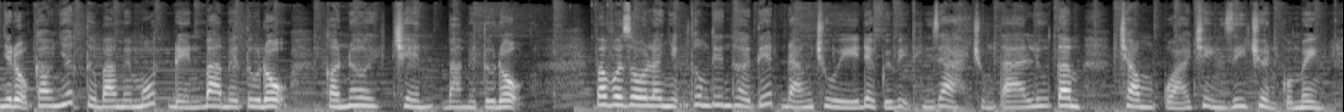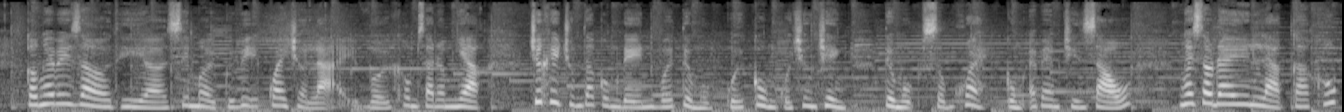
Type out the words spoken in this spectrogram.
nhiệt độ cao nhất từ 31 đến 34 độ, có nơi trên 34 độ. Và vừa rồi là những thông tin thời tiết đáng chú ý để quý vị thính giả chúng ta lưu tâm trong quá trình di chuyển của mình. Còn ngay bây giờ thì ờ, xin mời quý vị quay trở lại với không gian âm nhạc trước khi chúng ta cùng đến với tiểu mục cuối cùng của chương trình, tiểu mục Sống khỏe cùng FM96. Ngay sau đây là ca khúc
